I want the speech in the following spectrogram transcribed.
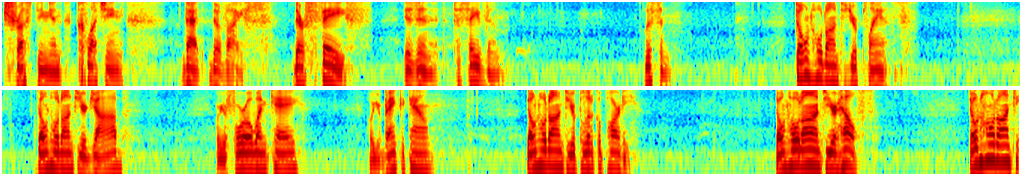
trusting and clutching that device. Their faith is in it to save them. Listen, don't hold on to your plans. Don't hold on to your job or your 401k or your bank account. Don't hold on to your political party. Don't hold on to your health. Don't hold on to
